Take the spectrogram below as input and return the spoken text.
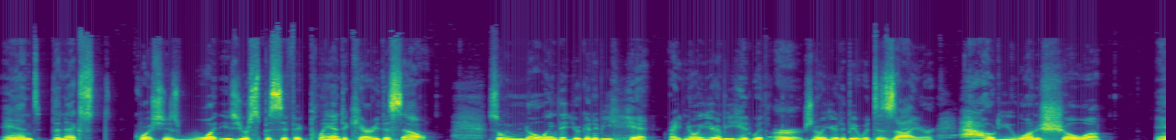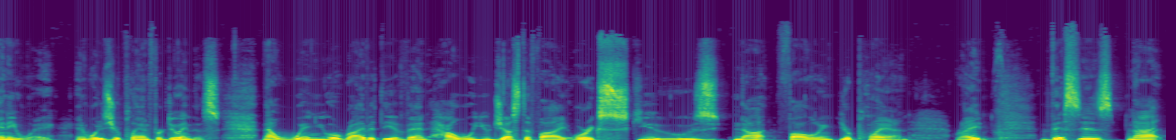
And the next question is what is your specific plan to carry this out? So, knowing that you're going to be hit, right? Knowing you're going to be hit with urge, knowing you're going to be hit with desire, how do you want to show up anyway? And what is your plan for doing this? Now, when you arrive at the event, how will you justify or excuse not following your plan, right? This is not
